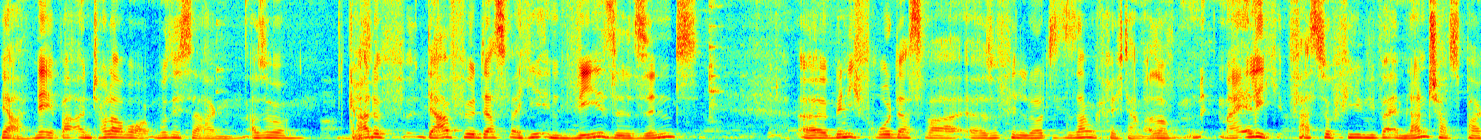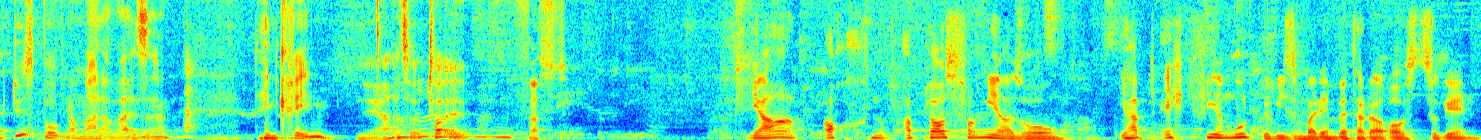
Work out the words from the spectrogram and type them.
ja, nee, war ein toller Walk, muss ich sagen. Also gerade dafür, dass wir hier in Wesel sind, äh, bin ich froh, dass wir äh, so viele Leute zusammengekriegt haben. Also mal ehrlich, fast so viel, wie wir im Landschaftspark Duisburg normalerweise hinkriegen. Ja. Also toll. Fast. Ja, auch ein Applaus von mir. Also, ihr habt echt viel Mut bewiesen, bei dem Wetter da rauszugehen.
